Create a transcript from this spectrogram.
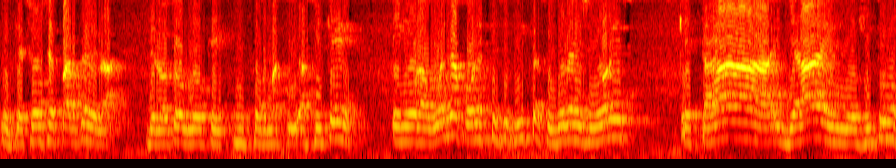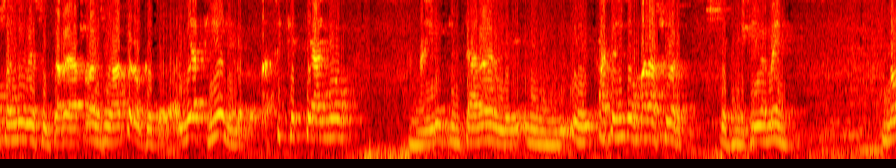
porque eso hace parte de la, del otro bloque informativo. Así que enhorabuena por este ciclista, señoras y señores, que está ya en los últimos años de su carrera profesional, pero que todavía tiene. Lo que este año Nairo Quintana ha tenido mala suerte, definitivamente. No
